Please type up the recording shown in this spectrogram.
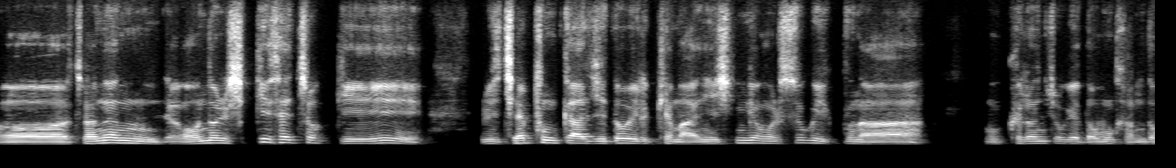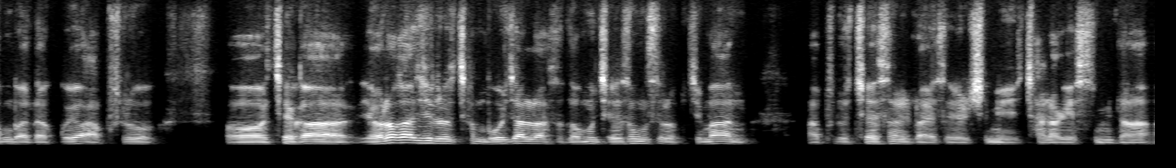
어, 저는 오늘 식기 세척기 우리 제품까지도 이렇게 많이 신경을 쓰고 있구나. 뭐 그런 쪽에 너무 감동받았고요. 앞으로 어, 제가 여러 가지로 참 모자라서 너무 죄송스럽지만 앞으로 최선을 다해서 열심히 잘하겠습니다.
